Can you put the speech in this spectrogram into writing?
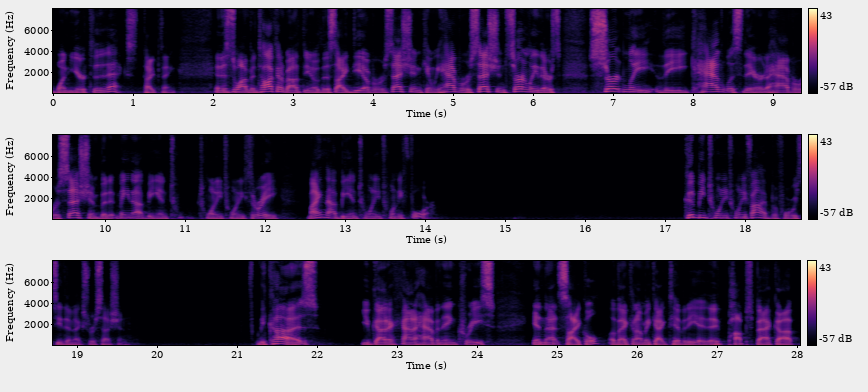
one year to the next type thing. And this is why I've been talking about, you know, this idea of a recession. Can we have a recession? Certainly, there's certainly the catalyst there to have a recession, but it may not be in 2023, might not be in 2024. Could be 2025 before we see the next recession. Because you've got to kind of have an increase in that cycle of economic activity. It, it, pops back up,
